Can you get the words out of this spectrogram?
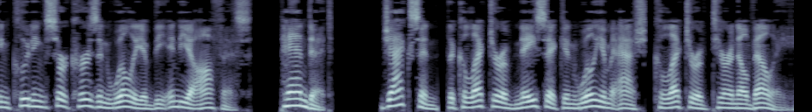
including Sir Curzon Wyllie of the India Office, Pandit Jackson, the collector of Nasik and William Ashe, collector of Tirunelveli.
